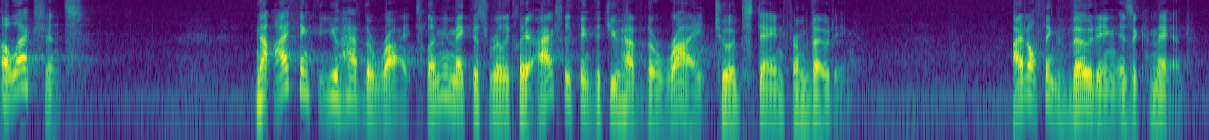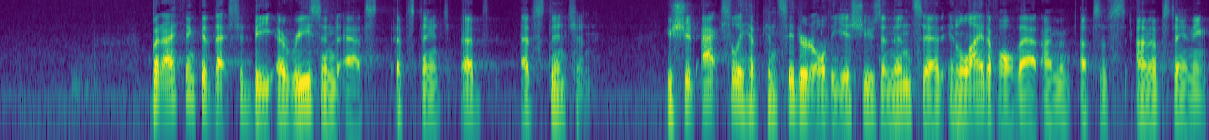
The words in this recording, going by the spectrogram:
elections. Now, I think that you have the right, let me make this really clear. I actually think that you have the right to abstain from voting. I don't think voting is a command. But I think that that should be a reasoned abstention. You should actually have considered all the issues and then said, in light of all that, I'm, I'm abstaining.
